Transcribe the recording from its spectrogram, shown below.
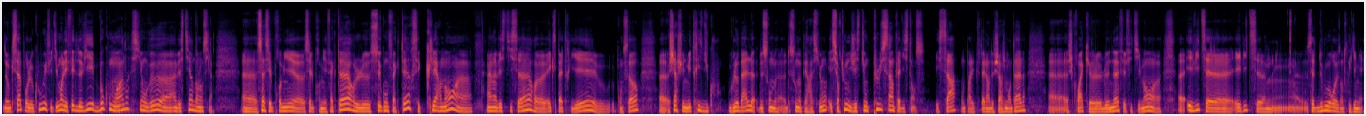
Donc ça, pour le coup, effectivement, l'effet de levier est beaucoup moindre si on veut euh, investir dans l'ancien. Euh, ça, c'est le premier, le premier facteur. Le second facteur, c'est clairement euh, un investisseur expatrié ou consort cherche une maîtrise du coût global de son, de son opération et surtout une gestion plus simple à distance. Et ça, on parlait tout à l'heure de charge mentale, euh, je crois que le neuf, effectivement, euh, euh, évite, cette douloureuse, entre guillemets.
